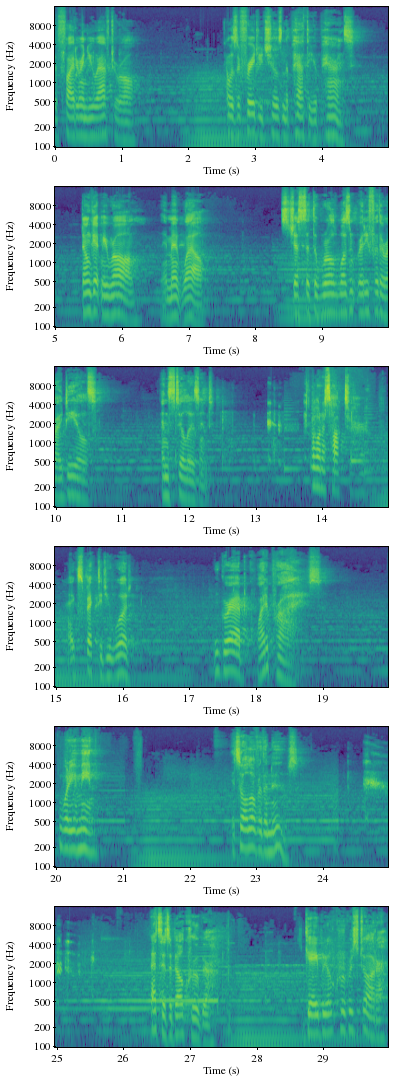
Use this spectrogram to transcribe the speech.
a fighter in you after all. I was afraid you'd chosen the path of your parents. Don't get me wrong, they meant well. It's just that the world wasn't ready for their ideals. And still isn't. I want to talk to her. I expected you would. We grabbed quite a prize. What do you mean? It's all over the news. That's Isabel Kruger. Gabriel Kruger's daughter.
